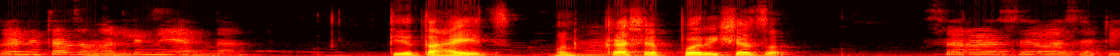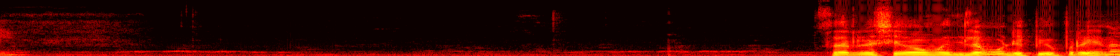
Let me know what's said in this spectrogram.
गणिताचं म्हणले मी एकदा. ते तर आहेच पण हम्म. कशा परीक्षाचं? सरळ सेवासाठी. सरळ सेवामध्ये लय मोठे पेपर आहे ना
